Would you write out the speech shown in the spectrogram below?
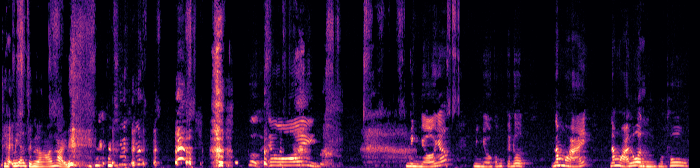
thì hãy đi ăn trứng gà láng hải đi. Cự ơi. Mình nhớ nhá mình nhớ có một cái đợt năm ngoái năm ngoái luôn ừ. mùa thu.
